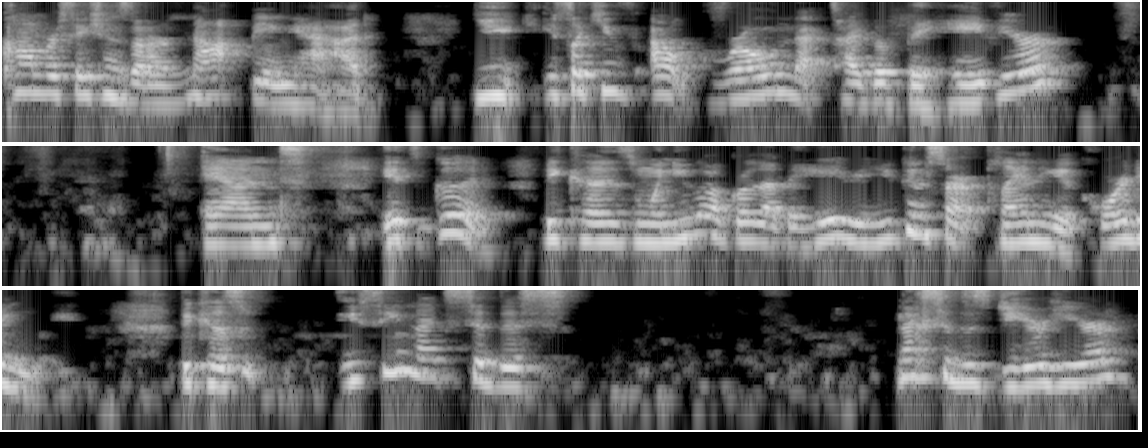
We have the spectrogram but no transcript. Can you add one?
conversations that are not being had. You, it's like you've outgrown that type of behavior. And it's good because when you outgrow that behavior, you can start planning accordingly. Because you see next to this next to this deer here,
